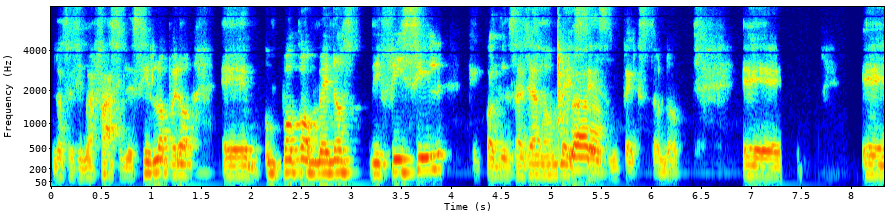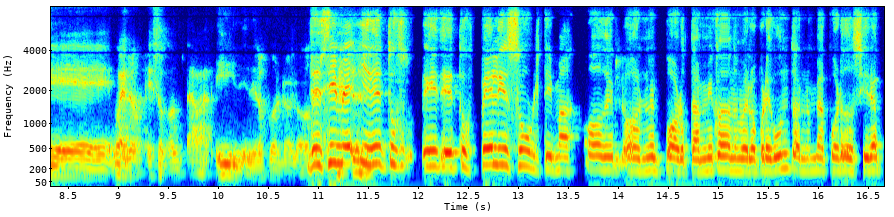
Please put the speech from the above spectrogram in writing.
no sé si más fácil decirlo, pero eh, un poco menos difícil que cuando ensayas dos meses Claro. un texto, ¿no? Eh, eh, bueno, eso contaba, y de, de los monólogos. Decime, ¿y de tus, y de tus pelis últimas? O, de, o no importa, a mí cuando me lo preguntan no me acuerdo si era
